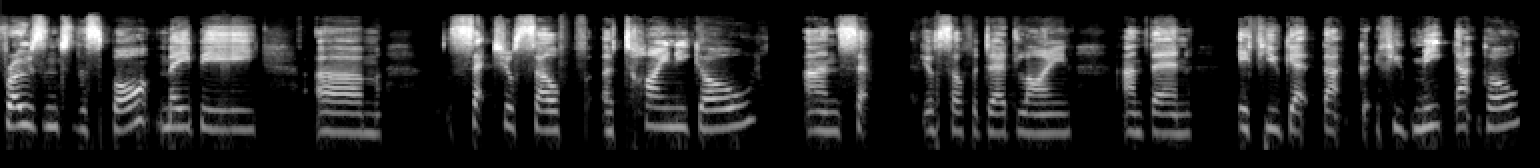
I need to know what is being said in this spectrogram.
frozen to the spot maybe um, set yourself a tiny goal and set yourself a deadline and then if you get that if you meet that goal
